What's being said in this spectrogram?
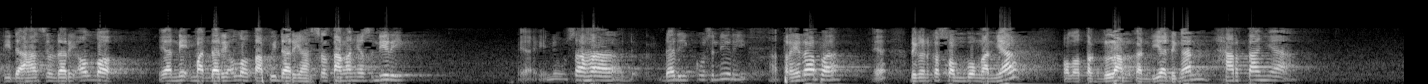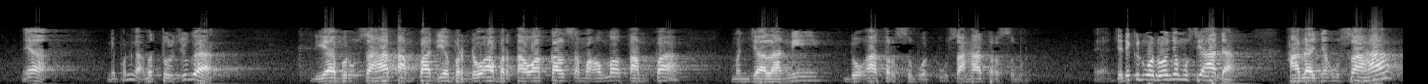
tidak hasil dari Allah ya nikmat dari Allah tapi dari hasil tangannya sendiri. Ya ini usaha dariku sendiri. Nah, terakhir apa? Ya dengan kesombongannya Allah tenggelamkan dia dengan hartanya. Ya ini pun nggak betul juga. Dia berusaha tanpa dia berdoa bertawakal sama Allah tanpa menjalani doa tersebut, usaha tersebut. Ya, jadi kedua-duanya mesti ada. Adanya usaha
